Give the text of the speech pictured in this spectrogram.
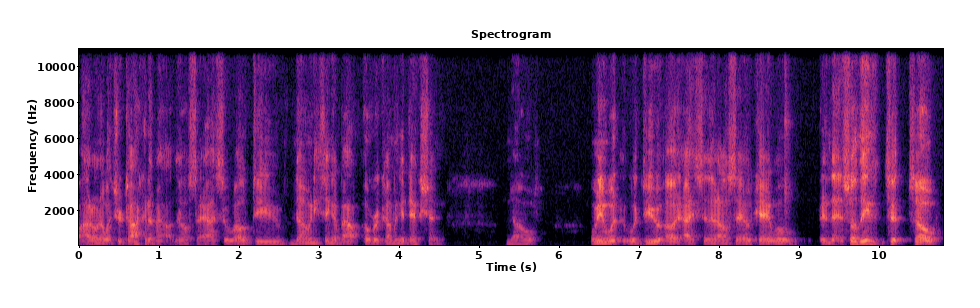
i don't know what you're talking about they'll say i said well do you know anything about overcoming addiction no i mean what would you uh, i said then i'll say okay well and then, so these to, so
